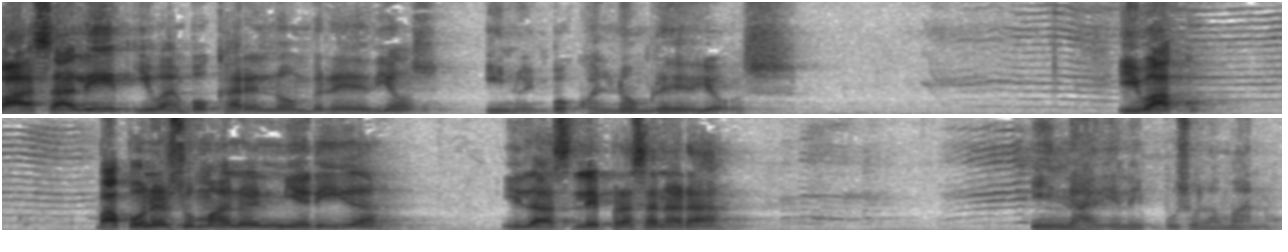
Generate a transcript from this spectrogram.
Va a salir y va a invocar el nombre de Dios, y no invocó el nombre de Dios. Y va, va a poner su mano en mi herida, y las lepras sanará, y nadie le puso la mano.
